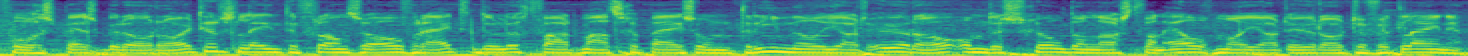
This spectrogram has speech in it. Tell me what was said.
Volgens persbureau Reuters leent de Franse overheid de luchtvaartmaatschappij zo'n 3 miljard euro om de schuldenlast van 11 miljard euro te verkleinen.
